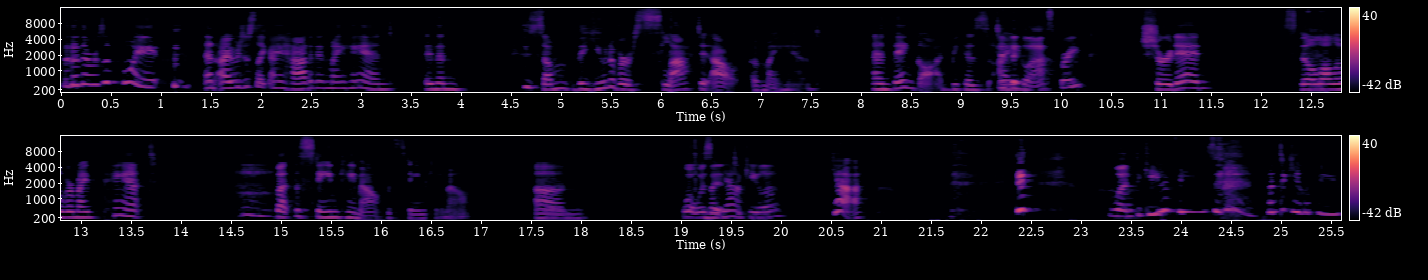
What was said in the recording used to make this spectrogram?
But then there was a point, and I was just like, I had it in my hand, and then some the universe slapped it out of my hand, and thank God because Did I the glass break? sure did. Spilled all over my pant, but the stain came out. The stain came out. Um, what was it? yeah. Tequila? yeah, One tequila, please. one tequila, please.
